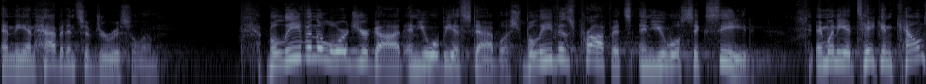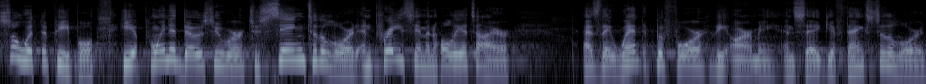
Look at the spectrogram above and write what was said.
and the inhabitants of Jerusalem. Believe in the Lord your God, and you will be established. Believe his prophets, and you will succeed. And when he had taken counsel with the people, he appointed those who were to sing to the Lord and praise him in holy attire as they went before the army and say, Give thanks to the Lord,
